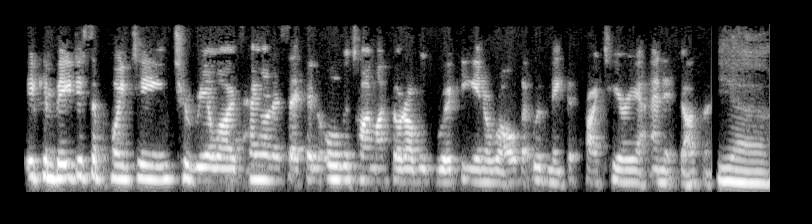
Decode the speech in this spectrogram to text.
it can be disappointing to realize, hang on a second, all the time I thought I was working in a role that would meet the criteria and it doesn't. Yeah.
